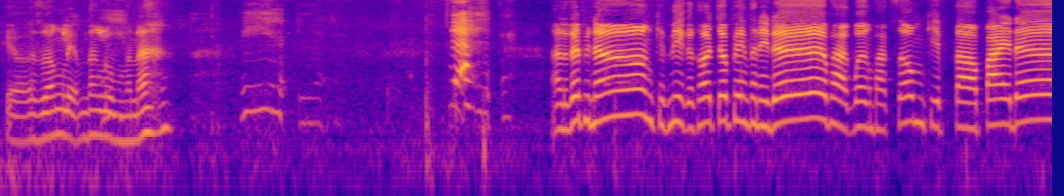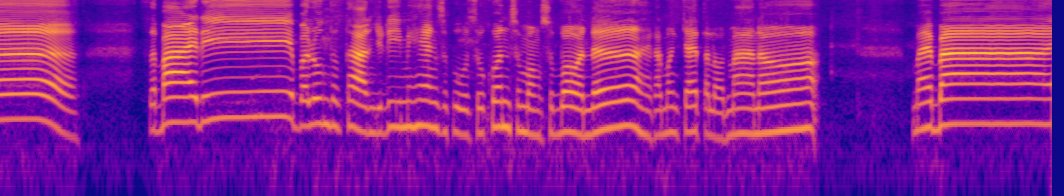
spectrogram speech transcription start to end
เขียวส องเหลี่ยมทั้งหลุมหั้นนะเอะไรได้อพี่น้องคลิปนี้ก็ขอจบเพียงเท่านี้เด้อผักเบิงผักส้มคลิปต่อไปเด้อสบายดีบาลุงทุกท่านอยู่ดีไม่แห้งสุขุสุขคนสมองสุบอนเด้อให้กำลังใจตลอดมาเนาะบายบาย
